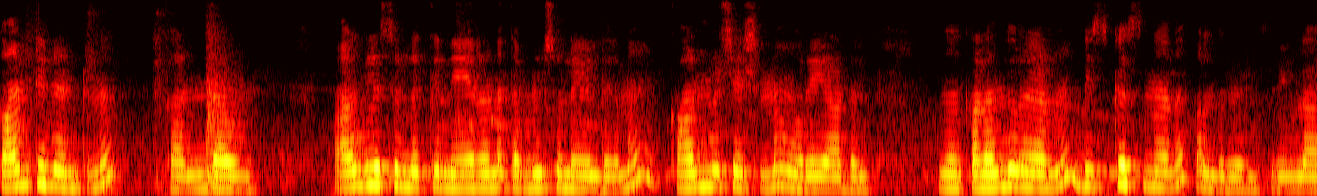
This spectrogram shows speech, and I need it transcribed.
கான்டினென்ட்னா கண்டம். ஆங்கில சொல்லுக்கு நேரான தமிழ் சொல்லை எழுதுங்கன்னா கான்வர்சேஷன்னா உரையாடல். கலந்துரையாடல்னா டிஸ்கஸ்னா தான் கலந்துரையாடல் சரிங்களா?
